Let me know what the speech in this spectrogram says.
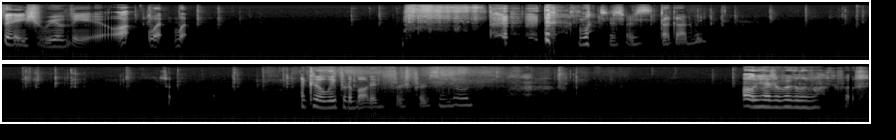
face reveal. What? What? the glasses are stuck on me. So, I could only put them on in first person mode. Oh, he has a regular pose.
